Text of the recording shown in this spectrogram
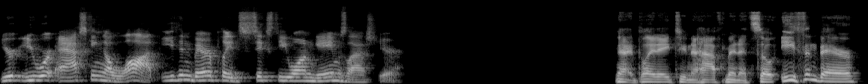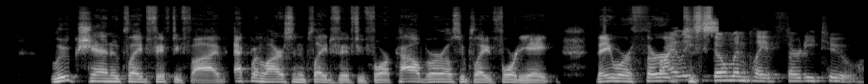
you're you were asking a lot. Ethan Bear played 61 games last year. Yeah, he played 18 and a half minutes. So Ethan Bear, Luke Schenn, who played 55, Ekman Larsson, who played 54, Kyle Burroughs, who played 48. They were third. Riley to, Stillman played 32.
